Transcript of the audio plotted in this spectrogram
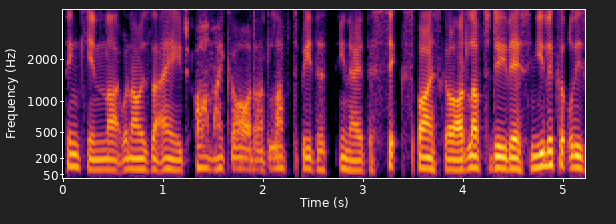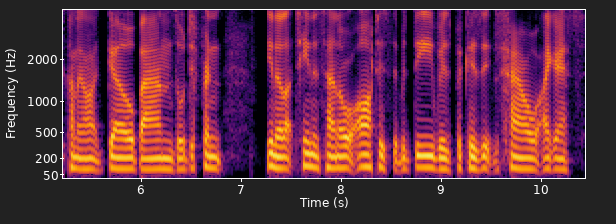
thinking like when I was that age, oh my god, I'd love to be the you know the sixth Spice Girl. I'd love to do this. And you look at all these kind of like girl bands or different, you know, like Tina Turner or artists that were divas because it was how I guess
